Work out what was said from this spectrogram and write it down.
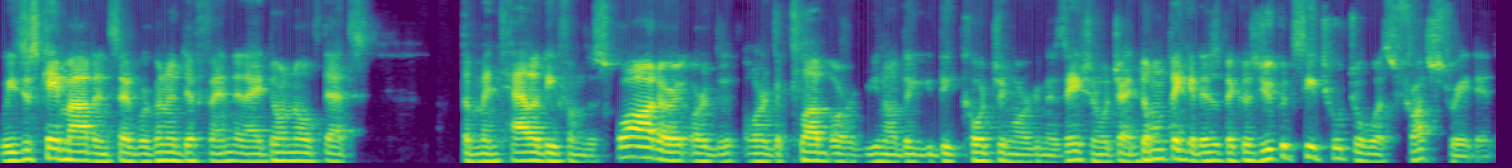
We just came out and said we're going to defend and i don't know if that's the mentality from the squad or or the or the club or you know the the coaching organization, which I don't think it is because you could see Tuchel was frustrated.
